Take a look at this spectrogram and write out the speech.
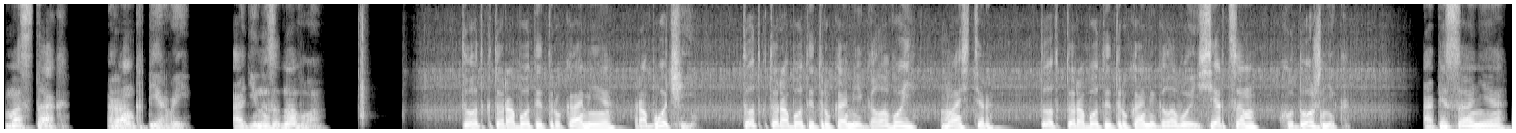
«Мастак», ранг первый, один из одного. Тот, кто работает руками, рабочий. Тот, кто работает руками и головой, мастер. Тот, кто работает руками, головой и сердцем, художник. Описание.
